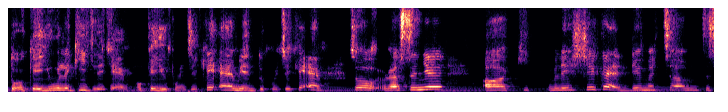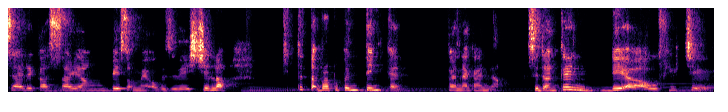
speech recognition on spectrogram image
untuk OKU lagi JKM. OKU pun JKM, yang tu pun JKM. So rasanya uh, Malaysia kan dia macam secara kasar yang based on my observation lah. Kita tak berapa pentingkan kanak-kanak. Sedangkan they are our future.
